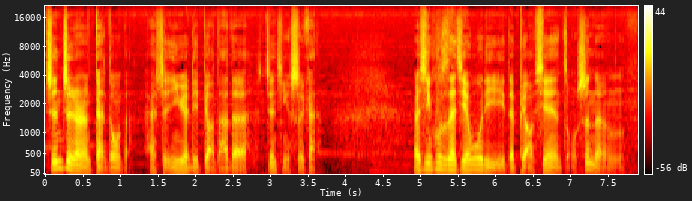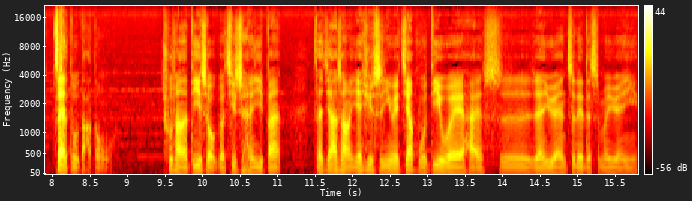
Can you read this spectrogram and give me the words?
真正让人感动的还是音乐里表达的真情实感。而新裤子在节目里的表现总是能再度打动我。出场的第一首歌其实很一般，再加上也许是因为江湖地位还是人缘之类的什么原因，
